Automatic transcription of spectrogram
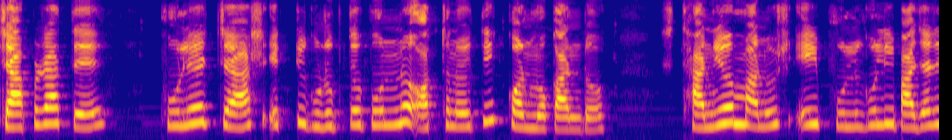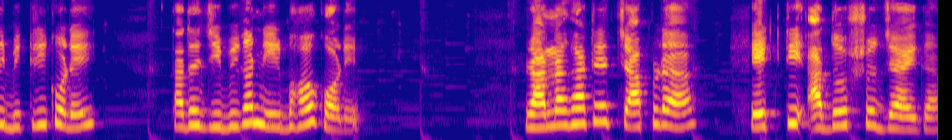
চাপড়াতে ফুলের চাষ একটি গুরুত্বপূর্ণ অর্থনৈতিক কর্মকাণ্ড। স্থানীয় মানুষ এই ফুলগুলি বাজারে বিক্রি করে তাদের জীবিকা নির্বাহ করে। রানাঘাটের চাপড়া একটি আদর্শ জায়গা।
